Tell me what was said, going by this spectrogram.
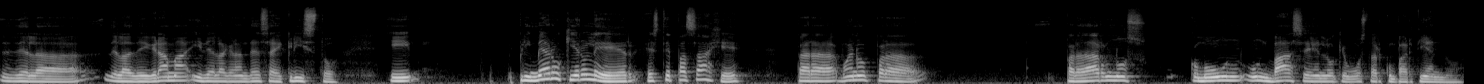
de la, de la diagrama y de la grandeza de Cristo. Y primero quiero leer este pasaje para, bueno, para, para darnos como un, base en lo que voy a estar compartiendo.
